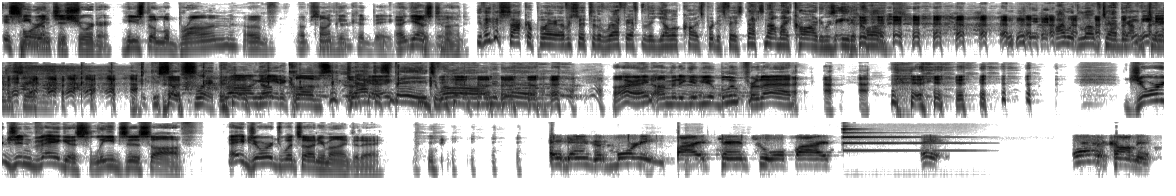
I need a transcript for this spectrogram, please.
Is he four the- inches shorter. He's the LeBron of, of soccer? He could be. Uh, yes, Could be. Todd. You think a soccer player ever said to the ref after the yellow cards put in his face, "That's not my card. It was eight of clubs." I would love to have the opportunity to say that. You're so slick. Wrong, Nope. eight of clubs. Jack of spades. Wrong again. All right, I'm going to give you a bloop for that. George in Vegas leads us off. Hey, George, what's on your mind today? Hey, Dan, good morning. 510 205. Hey, I had a comment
